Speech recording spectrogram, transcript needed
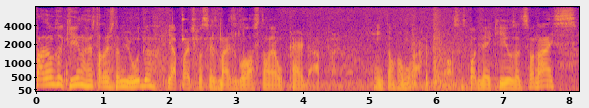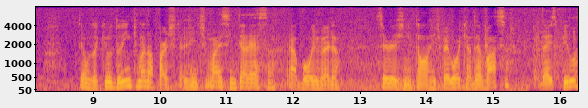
Paramos aqui no restaurante da Miúda e a parte que vocês mais gostam é o cardápio. Então vamos lá. Ó, vocês podem ver aqui os adicionais. Temos aqui o drink, mas a parte que a gente mais se interessa é a boa e velha cervejinha. Então a gente pegou aqui a Devassa, 10 pila.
